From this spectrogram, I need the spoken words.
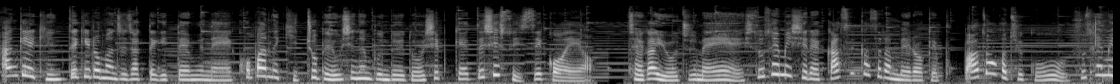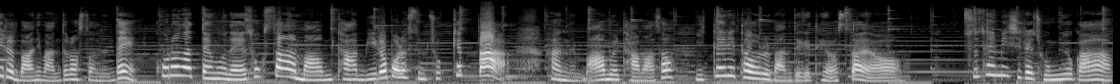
한길 긴뜨기로만 제작되기 때문에 코바늘 기초 배우시는 분들도 쉽게 뜨실 수 있을 거예요. 제가 요즘에 수세미실에 까슬까슬한 매력에 푹 빠져가지고 수세미를 많이 만들었었는데 코로나 때문에 속상한 마음 다 밀어버렸으면 좋겠다 하는 마음을 담아서 이태리 타월을 만들게 되었어요. 수세미실의 종류가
